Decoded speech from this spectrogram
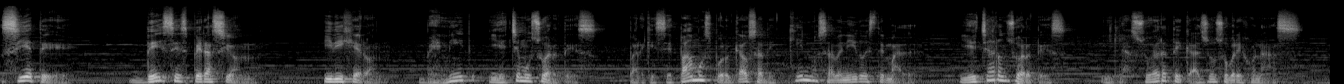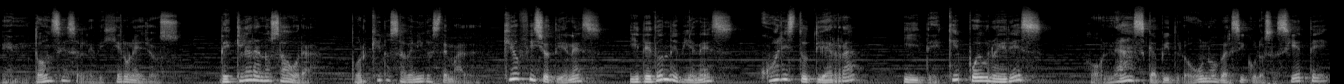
7. Desesperación. Y dijeron, venid y echemos suertes para que sepamos por causa de quién nos ha venido este mal. Y echaron suertes, y la suerte cayó sobre Jonás. Entonces le dijeron ellos, Decláranos ahora, ¿por qué nos ha venido este mal? ¿Qué oficio tienes? ¿Y de dónde vienes? ¿Cuál es tu tierra? ¿Y de qué pueblo eres? Jonás capítulo 1 versículos 7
